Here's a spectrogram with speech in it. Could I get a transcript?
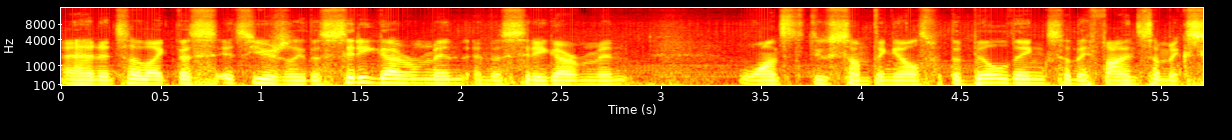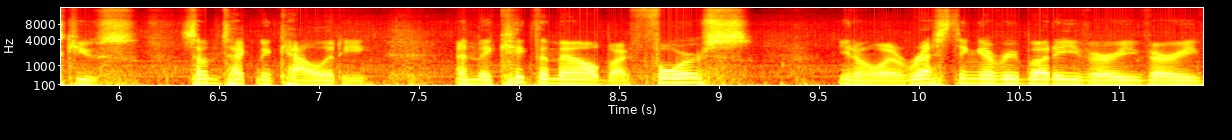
And it's like this. It's usually the city government, and the city government wants to do something else with the building, so they find some excuse, some technicality, and they kick them out by force. You know, arresting everybody, very, very,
